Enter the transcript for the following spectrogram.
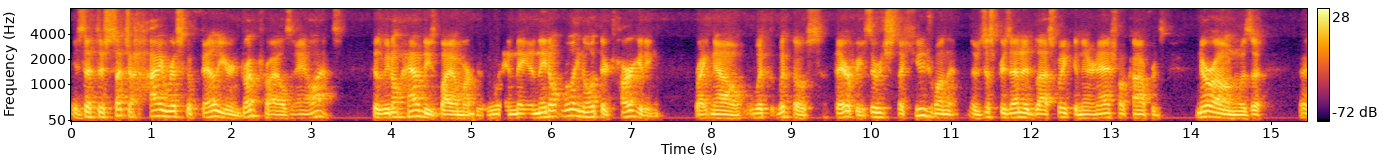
is that there's such a high risk of failure in drug trials in ALS because we don't have these biomarkers and they and they don't really know what they're targeting right now with with those therapies. There was just a huge one that was just presented last week in the international conference. NurOwn was a, a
